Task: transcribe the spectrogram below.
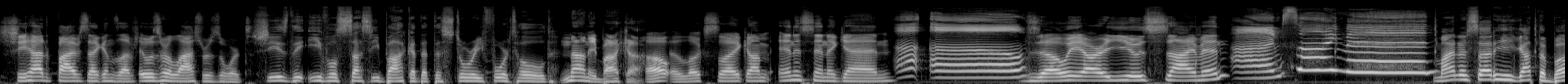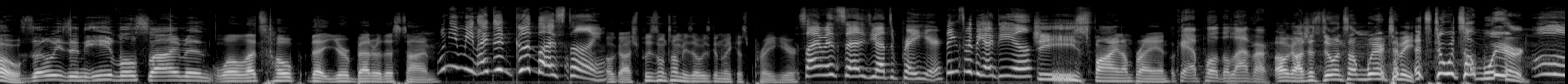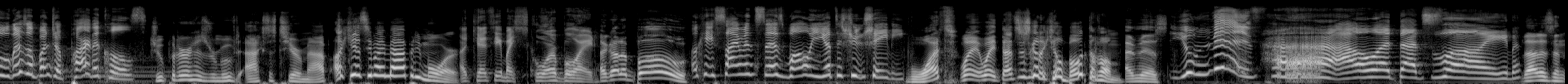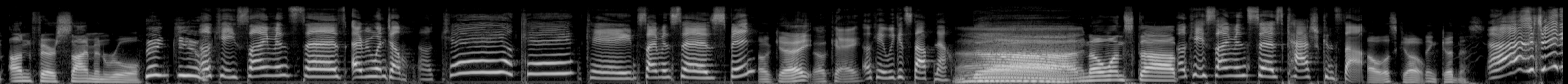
She had five seconds left. It was her last resort. She is the evil sussy baka that the story foretold. Nani baka. Oh, it looks like I'm innocent again. Uh oh. Zoe, are you Simon? I'm Simon. Miner said he got the bow. Zoe's an evil Simon. Well, let's hope that you're better this time. What do you last time. Oh gosh, please don't tell me he's always gonna make us pray here. Simon says you have to pray here. Thanks for the idea. Jeez, fine, I'm praying. Okay, I pulled the lever. Oh gosh, it's doing something weird to me. It's doing something weird. Ooh, there's a bunch of particles. Jupiter has removed access to your map. I can't see my map anymore. I can't see my scoreboard. I got a bow. Okay, Simon says, Wally, you have to shoot Shady. What? Wait, wait, that's just gonna kill both of them. I missed. You this. I'll let that slide. That is an unfair Simon rule. Thank you. Okay, Simon says everyone jump. Okay, okay. Okay, Simon says spin. Okay. Okay. Okay, we can stop now. Nah, no one stop. Okay, Simon says cash can stop. Oh, let's go. Thank goodness. Ah,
